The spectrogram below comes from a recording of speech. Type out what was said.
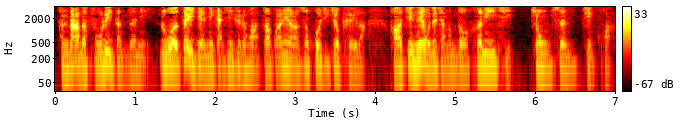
很大的福利等着你。如果这一点你感兴趣的话，找管理员老师获取就可以了。好，今天我就讲那么多，和你一起终身进化。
